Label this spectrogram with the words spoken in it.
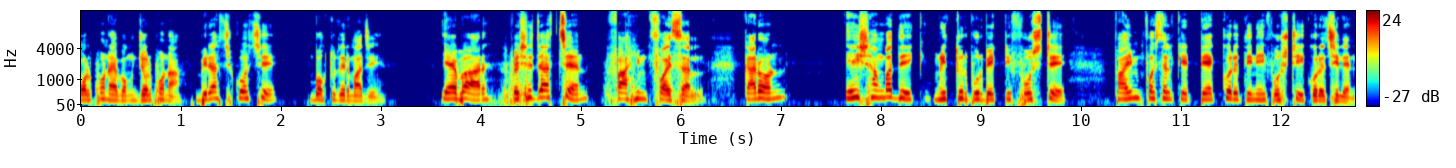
কল্পনা এবং জল্পনা বিরাজ করছে ভক্তদের মাঝে। এবার ফেসে যাচ্ছেন ফাহিম ফয়সাল, কারণ এই সাংবাদিক মৃত্যুর পূর্বে একটি পোস্টে ফাহিম ফয়সালকে ট্যাগ করে তিনি এই পোস্টটি করেছিলেন।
